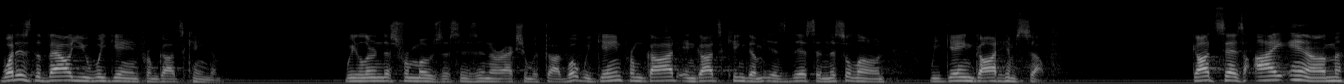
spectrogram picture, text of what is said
What is the value we gain from God's kingdom? We learned this from Moses in his interaction with God. What we gain from God in God's kingdom is this and this alone we gain God Himself. God says, I am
